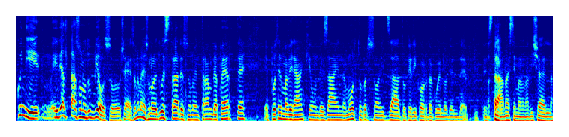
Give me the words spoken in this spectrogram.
quindi in realtà sono dubbioso, cioè secondo me sono le due strade, sono entrambe aperte e potremmo avere anche un design molto personalizzato che ricorda quello del DevKit. È okay. strano, eh, sembra una vicella.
